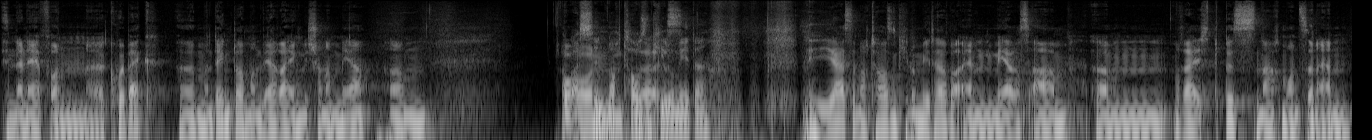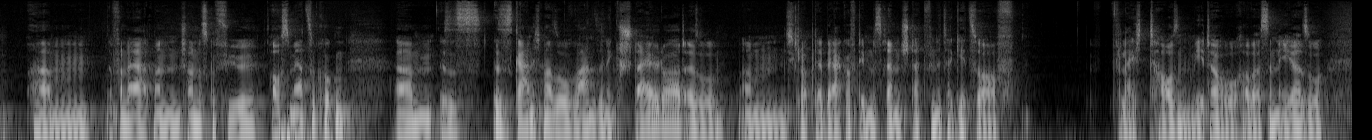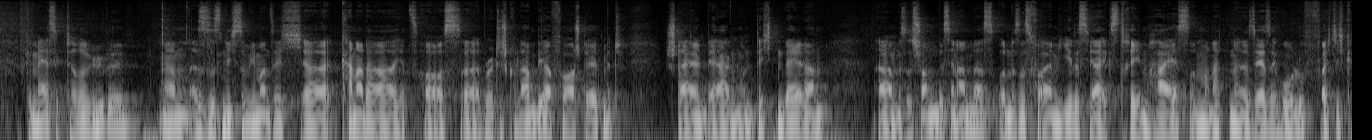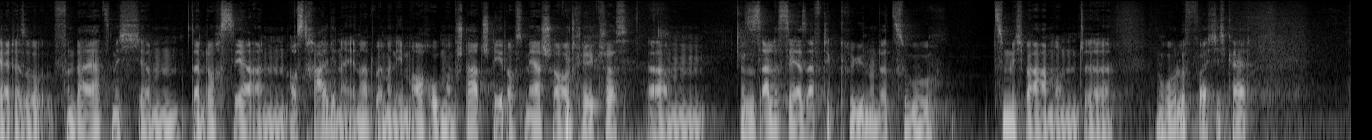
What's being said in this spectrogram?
in der Nähe von äh, Quebec. Äh, man denkt doch, man wäre eigentlich schon am Meer. Ähm, aber es sind noch 1000 äh, Kilometer. Ja, es sind noch 1000 Kilometer, aber ein Meeresarm ähm, reicht bis nach Monson Ähm, von daher hat man schon das Gefühl, aufs Meer zu gucken. Ähm, es, ist, es ist gar nicht mal so wahnsinnig steil dort. Also ähm, ich glaube, der Berg, auf dem das Rennen stattfindet, der geht so auf vielleicht 1000 Meter hoch, aber es sind eher so gemäßigtere Hügel. Ähm, also es ist nicht so, wie man sich äh, Kanada jetzt aus äh, British Columbia vorstellt mit steilen Bergen und dichten Wäldern, ähm, es ist schon ein bisschen anders und es ist vor allem jedes Jahr extrem heiß und man hat eine sehr, sehr hohe Luftfeuchtigkeit. Also von daher hat es mich ähm, dann doch sehr an Australien erinnert, weil man eben auch oben am Start steht, aufs Meer schaut. Okay, krass. Ähm, es ist alles sehr saftig grün und dazu ziemlich warm und äh, eine hohe Luftfeuchtigkeit.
